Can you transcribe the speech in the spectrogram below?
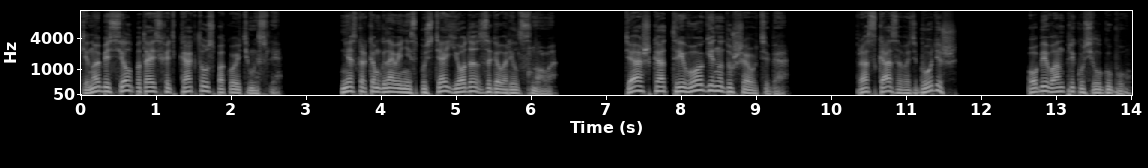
Кеноби сел, пытаясь хоть как-то успокоить мысли. Несколько мгновений спустя Йода заговорил снова. «Тяжко от тревоги на душе у тебя. Рассказывать будешь?» Оби-Ван прикусил губу.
